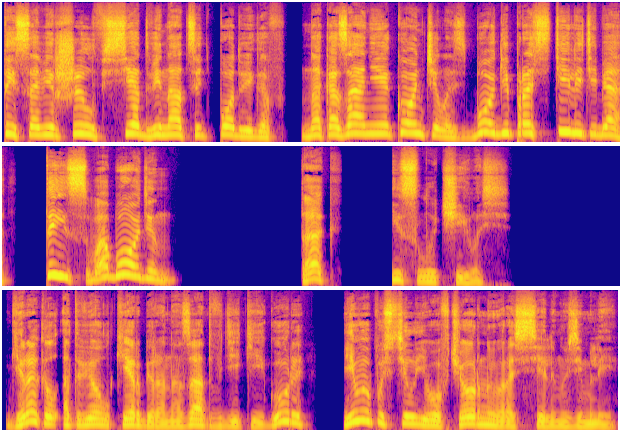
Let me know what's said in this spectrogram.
Ты совершил все двенадцать подвигов. Наказание кончилось, боги простили тебя. Ты свободен. Так и случилось. Геракл отвел Кербера назад в дикие горы и выпустил его в черную расселину земли.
